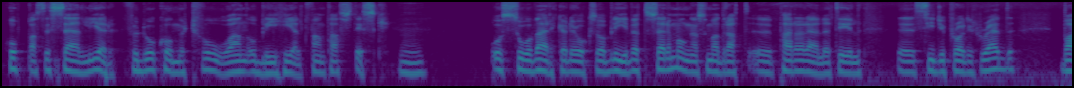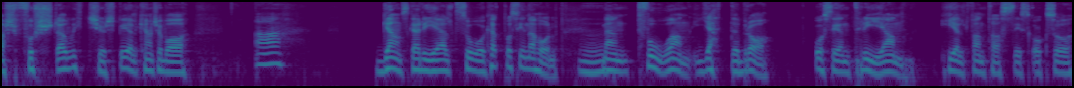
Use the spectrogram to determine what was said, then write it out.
Hoppas det säljer, för då kommer tvåan att bli helt fantastisk. Mm. Och så verkar det också ha blivit. Så är det många som har dratt eh, paralleller till eh, CG Projekt Red vars första Witcher-spel kanske var ah, ganska rejält sågat på sina håll. Mm. Men tvåan, jättebra. Och sen trean, helt fantastisk också.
